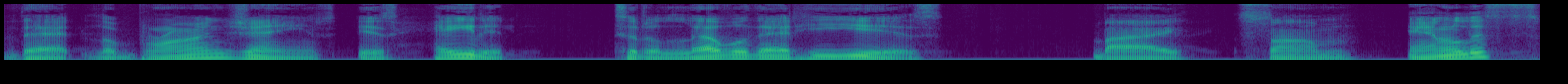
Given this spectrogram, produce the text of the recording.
that LeBron James is hated to the level that he is by some analysts,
